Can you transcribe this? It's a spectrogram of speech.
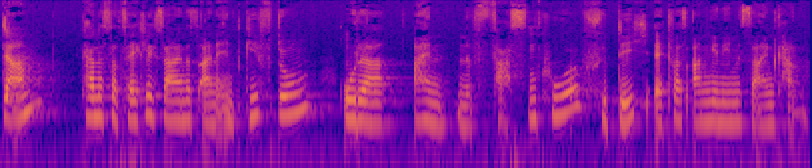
Dann kann es tatsächlich sein, dass eine Entgiftung oder eine Fastenkur für dich etwas Angenehmes sein kann.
